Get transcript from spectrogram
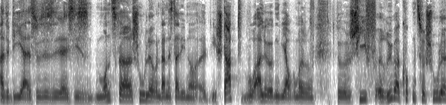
also die ja, es ist, ist diese Monsterschule und dann ist da die, die Stadt, wo alle irgendwie auch immer so, so schief rüber gucken zur Schule.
